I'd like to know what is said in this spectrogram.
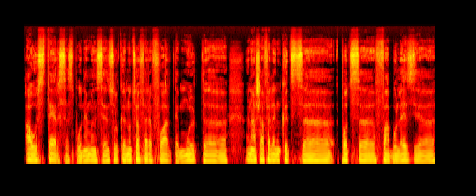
auster, să spunem, în sensul că nu-ți oferă foarte mult uh, în așa fel încât să poți să fabulezi uh,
